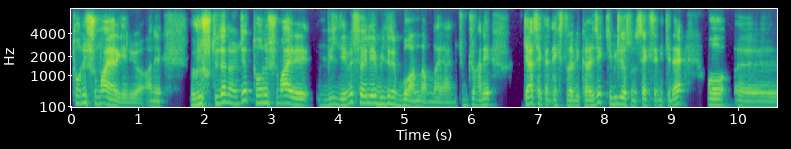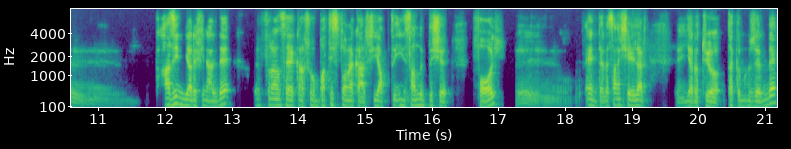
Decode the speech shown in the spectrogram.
Tony Schumacher geliyor. Hani Rüştü'den önce Tony Schumacher'i bildiğimi söyleyebilirim bu anlamda yani. Çünkü hani gerçekten ekstra bir kaleci ki biliyorsun 82'de o e, hazin yarı finalde Fransa'ya karşı o Batiston'a karşı yaptığı insanlık dışı foul e, enteresan şeyler e, yaratıyor takımın üzerinde.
